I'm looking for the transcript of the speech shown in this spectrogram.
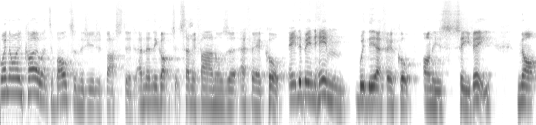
when Owen Coyle went to Bolton, the Judas bastard, and then they got to semi-finals at FA Cup. It'd have been him with the FA Cup on his CV, not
